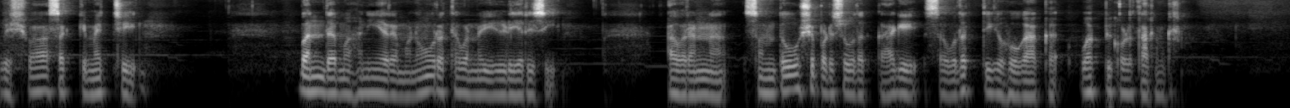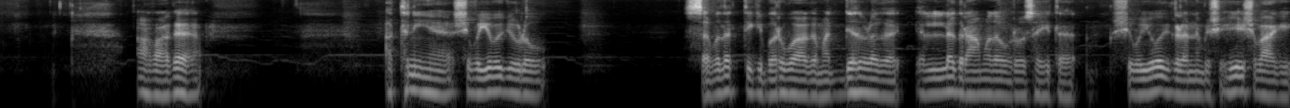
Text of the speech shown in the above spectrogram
ವಿಶ್ವಾಸಕ್ಕೆ ಮೆಚ್ಚಿ ಬಂದ ಮಹನೀಯರ ಮನೋರಥವನ್ನು ಈಡೇರಿಸಿ, ಅವರನ್ನು ಸಂತೋಷಪಡಿಸುವುದಕ್ಕಾಗಿ ಸವದತ್ತಿಗೆ ಹೋಗಾಕ ಒಪ್ಪಿಕೊಳ್ತಾರೆ ನೋಡ್ರಿ ಆವಾಗ ಅಥನಿಯ ಶಿವಯೋಗಿಗಳು ಸವದತ್ತಿಗೆ ಬರುವಾಗ ಮಧ್ಯದೊಳಗೆ ಎಲ್ಲ ಗ್ರಾಮದವರು ಸಹಿತ ಶಿವಯೋಗಿಗಳನ್ನು ವಿಶೇಷವಾಗಿ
